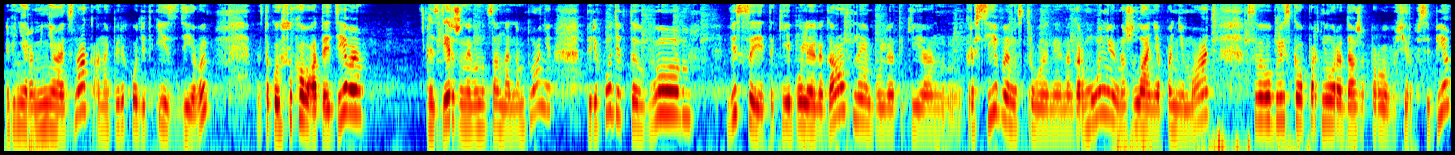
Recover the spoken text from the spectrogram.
Венера меняет знак, она переходит из Девы, такой суховатой Девы, сдержанной в эмоциональном плане, переходит в Весы такие более элегантные, более такие красивые, настроенные на гармонию, на желание понимать своего близкого партнера, даже порой в ущерб себе.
